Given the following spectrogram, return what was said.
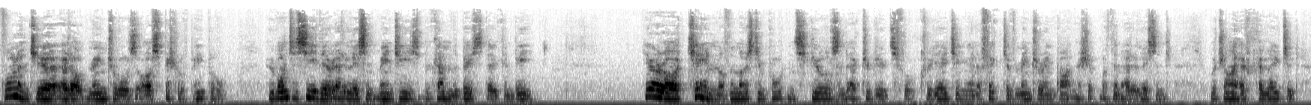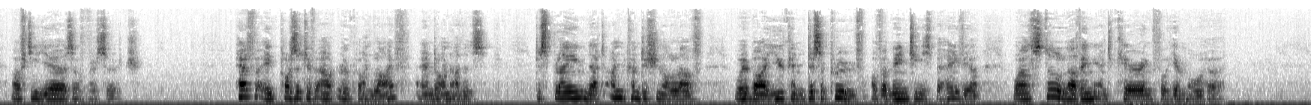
Volunteer adult mentors are special people who want to see their adolescent mentees become the best they can be. Here are 10 of the most important skills and attributes for creating an effective mentoring partnership with an adolescent, which I have collated after years of research. Have a positive outlook on life and on others, displaying that unconditional love whereby you can disapprove of a mentee's behavior while still loving and caring for him or her.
